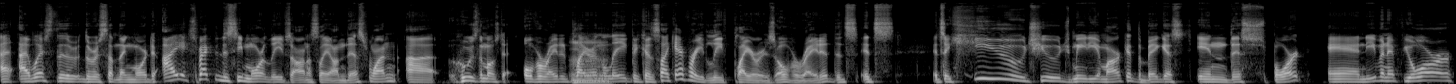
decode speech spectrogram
I, I wish there, there was something more. To, I expected to see more Leafs, honestly, on this one. Uh, who's the most overrated player in the league? Because like every Leaf player is overrated. It's it's It's a huge, huge media market, the biggest in this sport. And even if you're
